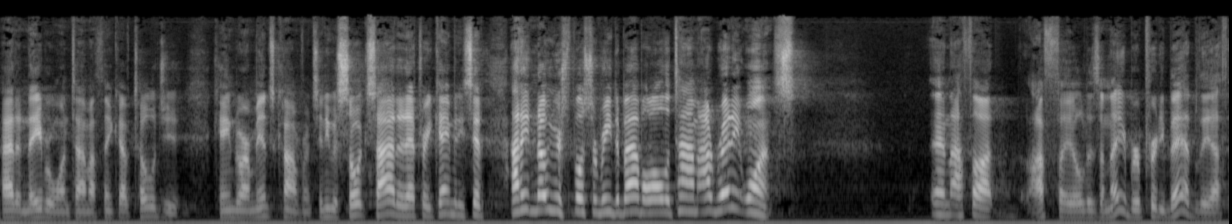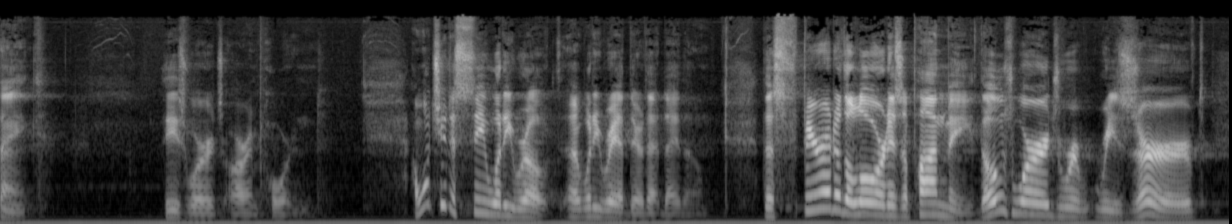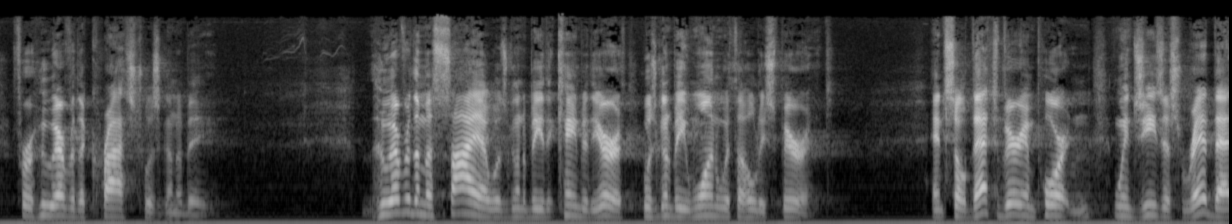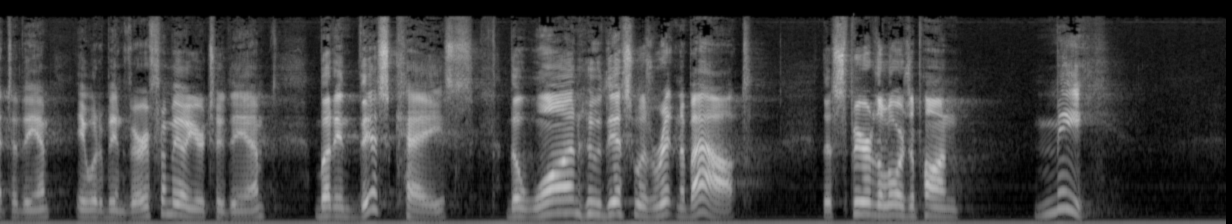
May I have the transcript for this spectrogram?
I had a neighbor one time, I think I've told you, came to our men's conference, and he was so excited after he came and he said, I didn't know you're supposed to read the Bible all the time. I read it once. And I thought, I failed as a neighbor pretty badly, I think. These words are important. I want you to see what he wrote, uh, what he read there that day, though. The Spirit of the Lord is upon me. Those words were reserved for whoever the Christ was going to be. Whoever the Messiah was going to be that came to the earth was going to be one with the Holy Spirit. And so that's very important. When Jesus read that to them, it would have been very familiar to them. But in this case, the one who this was written about, the Spirit of the Lord is upon me.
